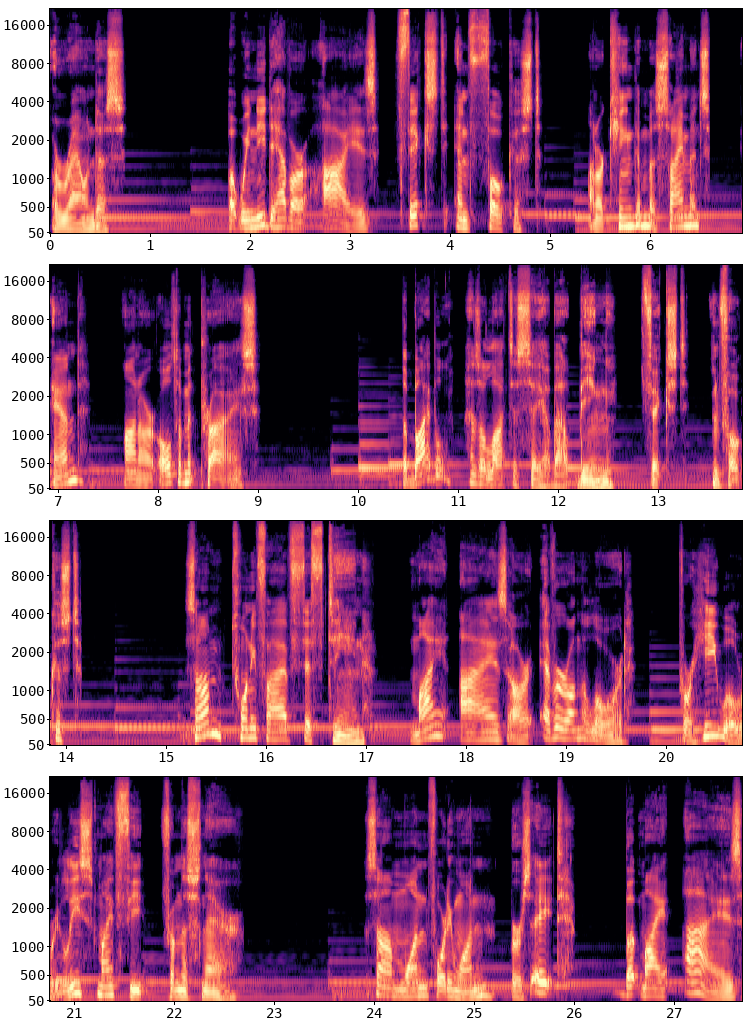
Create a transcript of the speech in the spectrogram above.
around us. But we need to have our eyes fixed and focused on our kingdom assignments and on our ultimate prize. The Bible has a lot to say about being fixed and focused. Psalm 25:15 My eyes are ever on the Lord, for he will release my feet from the snare. Psalm 141 verse 8 But my eyes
